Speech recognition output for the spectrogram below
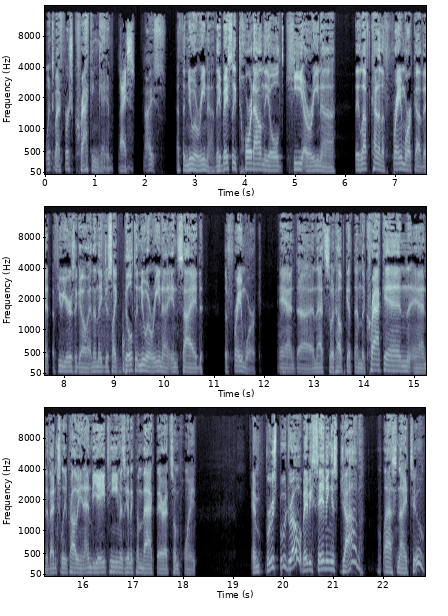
Went to my first Kraken game Nice. Nice. At the new arena. They basically tore down the old Key Arena. They left kind of the framework of it a few years ago, and then they just like built a new arena inside the framework. And uh, and that's what helped get them the Kraken, and eventually probably an NBA team is going to come back there at some point. And Bruce Boudreau maybe saving his job last night too.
